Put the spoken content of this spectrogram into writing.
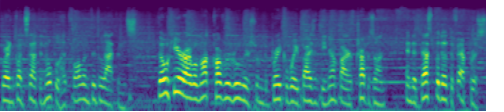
wherein Constantinople had fallen to the Latins. Though here I will not cover rulers from the breakaway Byzantine Empire of Trebizond and the Despotate of Epirus,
